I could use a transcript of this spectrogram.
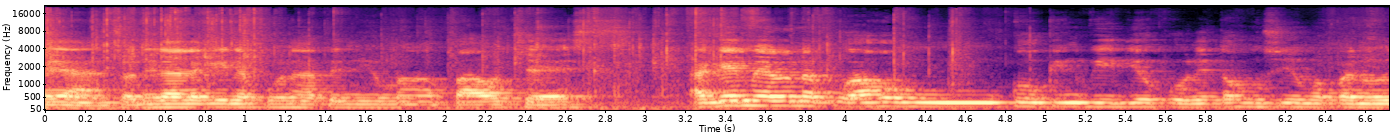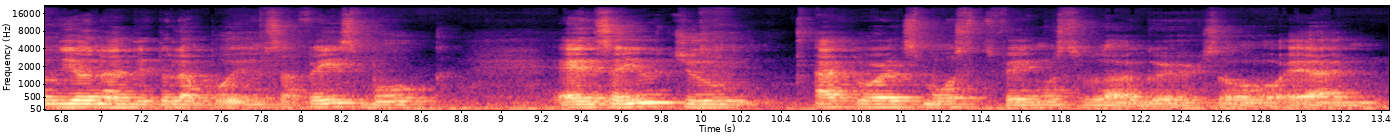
Ayan, so nilalagay na po natin yung mga pouches. Again, meron na po akong cooking video po nito. Kung gusto nyo mapanood yun, nandito lang po yun sa Facebook and sa YouTube at World's Most Famous Vlogger. So, ayan.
